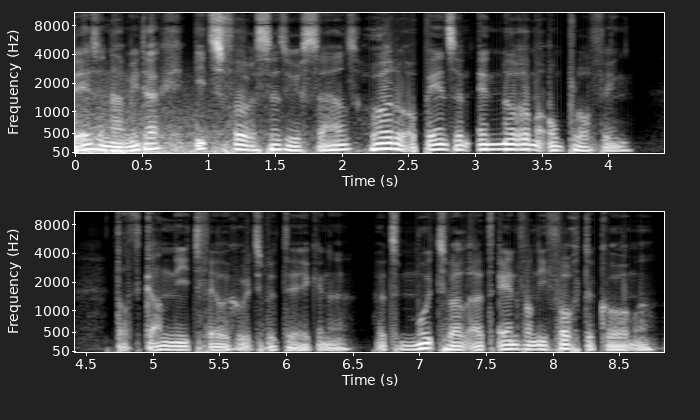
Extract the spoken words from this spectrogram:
Deze namiddag, iets voor 6 uur s'avonds, hoorden we opeens een enorme ontploffing. Dat kan niet veel goeds betekenen. Het moet wel uit een van die forten komen.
